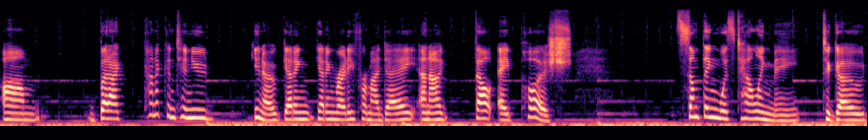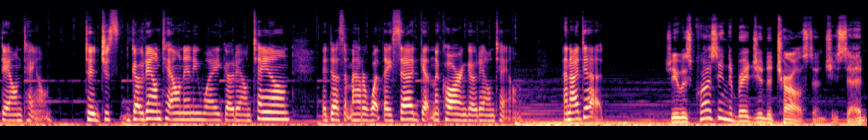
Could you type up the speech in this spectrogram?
Um, but I kind of continued, you know, getting getting ready for my day and I felt a push. Something was telling me to go downtown. To just go downtown anyway, go downtown. It doesn't matter what they said, get in the car and go downtown. And I did. She was crossing the bridge into Charleston, she said,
